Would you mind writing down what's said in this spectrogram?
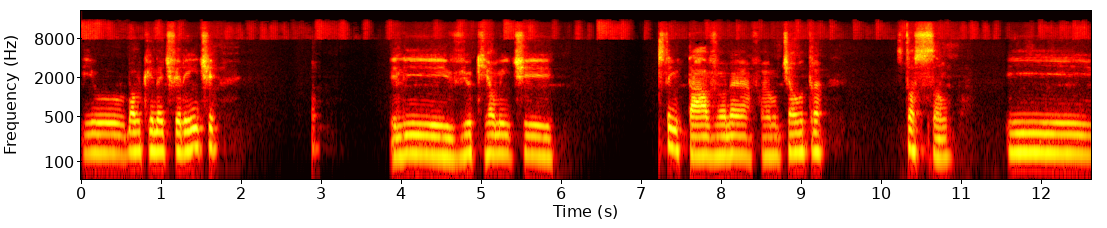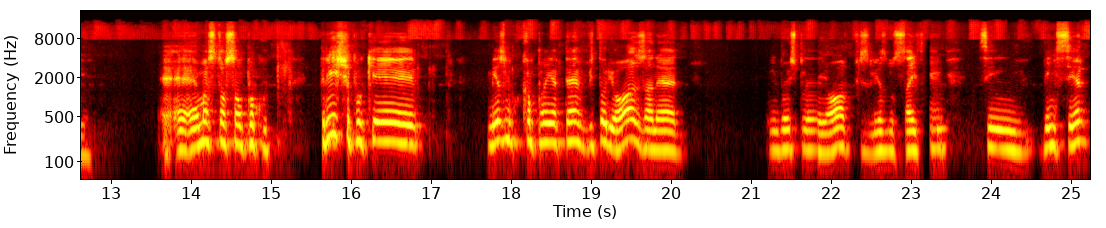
E o Bob Quinn é diferente. Ele viu que realmente sustentável, né? Não tinha outra situação. E é, é, é uma situação um pouco triste, porque mesmo com campanha até vitoriosa, né, em dois playoffs, mesmo sair sem, sem vencer,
